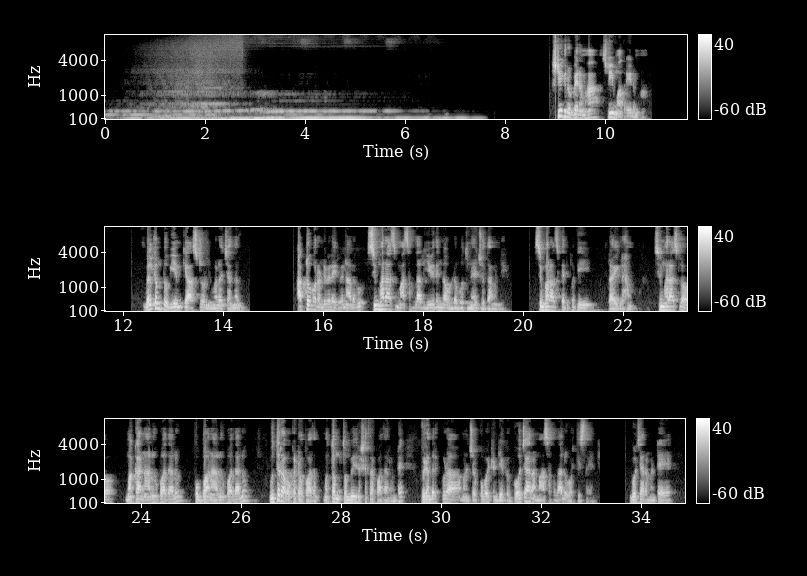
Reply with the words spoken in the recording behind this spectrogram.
శ్రీ గురుభ్య నమ. శ్రీ మాత్రే నమ welcome to VMK astro numerology channel October రెండు వేల ఇరవై నాలుగు సింహరాశి మాస ఫలాలు ఏ విధంగా ఉండబోతున్నాయో చూద్దామండి. సింహరాశికి అధిపతి రవిగ్రహం. సింహరాశిలో మక నాలుగు పాదాలు పుబ్బ నాలుగు పాదాలు ఉత్తర ఒకటో పాదం. మొత్తం తొమ్మిది నక్షత్ర పాదాలు ఉంటాయి. వీరందరికీ కూడా మనం చెప్పుకోబోయేటువంటి యొక్క గోచార మాస ఫలాలు వర్తిస్తాయండి. గోచారం అంటే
